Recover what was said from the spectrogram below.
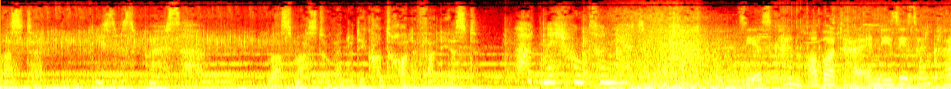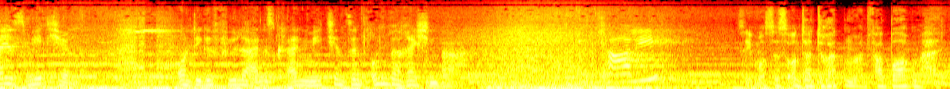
Was denn? Dieses Böse. Was machst du, wenn du die Kontrolle verlierst? Hat nicht funktioniert. Sie ist kein Roboter, Andy. Sie ist ein kleines Mädchen. Und die Gefühle eines kleinen Mädchens sind unberechenbar. Charlie? Sie muss es unterdrücken und verborgen halten.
